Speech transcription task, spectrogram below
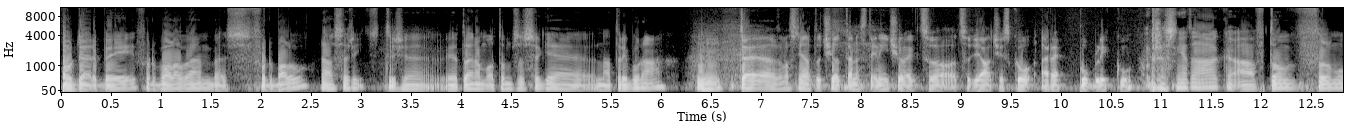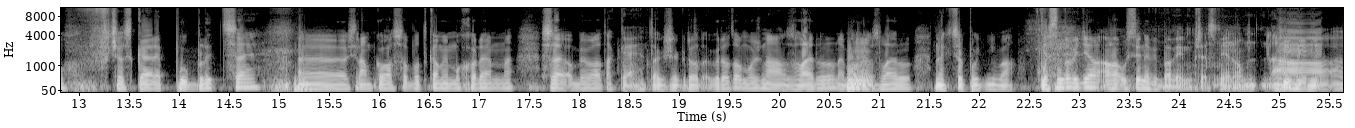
o derby fotbalovém bez fotbalu, dá se říct, že je to jenom o tom, co se děje na tribunách. Mm-hmm. To je vlastně natočil ten stejný člověk, co, co dělal Českou republiku. Přesně tak a v tom filmu v České republice e, Šrámková sobotka mimochodem se objevila také, takže kdo, kdo to možná zhledl nebo mm. nezhledl, nechce podívat. Já jsem to viděl, ale už si nevybavím přesně. No. A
